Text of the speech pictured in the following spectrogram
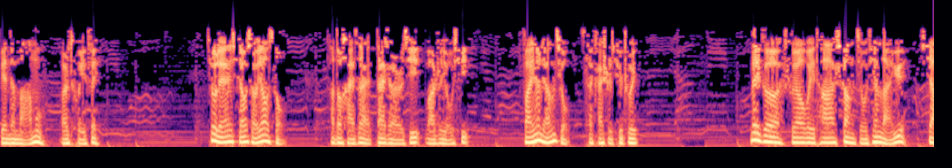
变得麻木而颓废，就连小小要走，他都还在戴着耳机玩着游戏，反应良久才开始去追。那个说要为他上九天揽月、下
